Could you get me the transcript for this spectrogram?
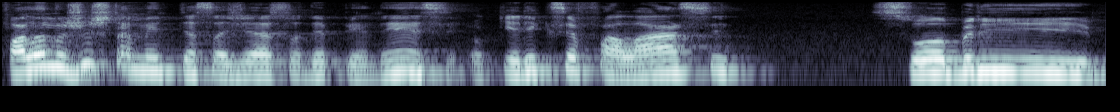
falando justamente dessa Gerson dependência, eu queria que você falasse sobre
